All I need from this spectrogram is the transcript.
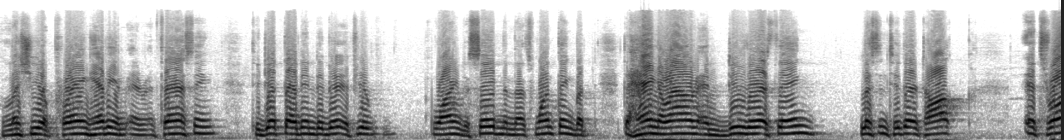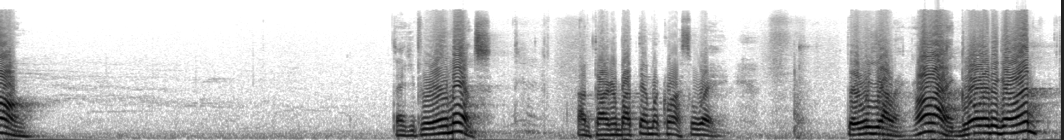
Unless you are praying heavy and, and fasting to get that individual, if you're wanting to save them, that's one thing, but to hang around and do their thing, listen to their talk, it's wrong. Thank you for your amens. I'm talking about them across the way. They were yelling. All right, glory to God.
